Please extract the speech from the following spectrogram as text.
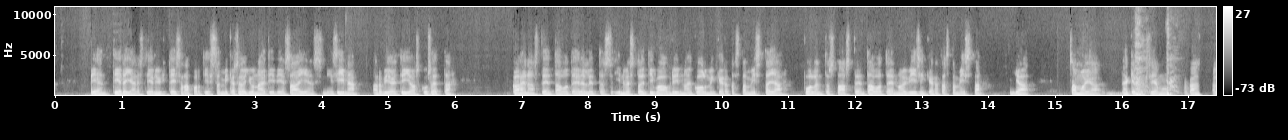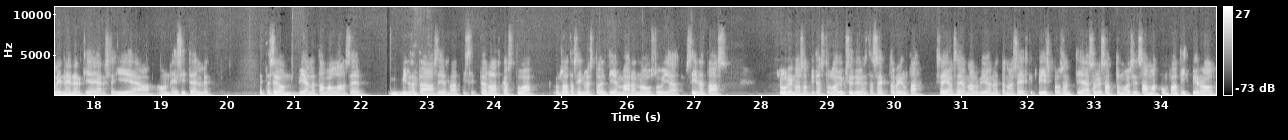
tiedejärjestöjen yhteisraportissa, mikä se on United in Science, niin siinä arvioitiin joskus, että kahden asteen tavoite edellyttäisi investointivauhdin noin kolminkertaistamista ja puolentoista asteen tavoitteen noin viisinkertaistamista. Ja samoja näkemyksiä muun muassa kansainvälinen energiajärjestö IEA on esitellyt. Että se on vielä tavallaan se, millä tämä asia saa sitten ratkaistua, kun saataisiin investointien määrä nousuun ja siinä taas suurin osa pitäisi tulla yksityisestä sektorilta. CLC on arvioinut, että noin 75 prosenttia ja se oli sattumoisin sama kuin Pati Pirol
